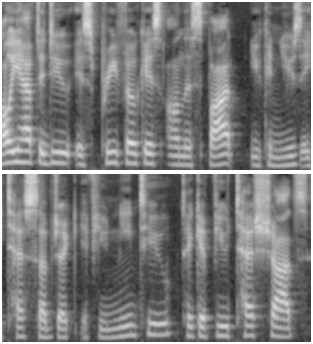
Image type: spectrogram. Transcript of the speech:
All you have to do is pre-focus on the spot. You can use a test subject if you need to, take a few test shots,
